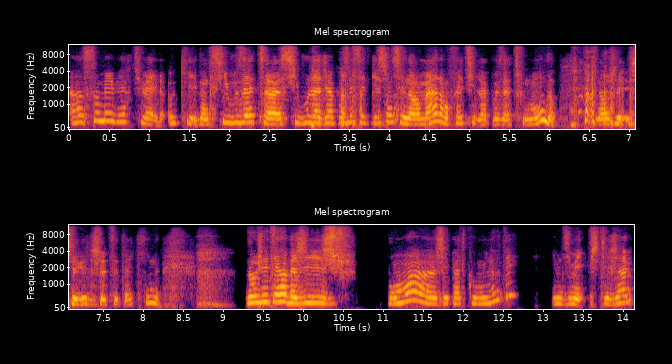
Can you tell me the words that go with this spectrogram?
un, sommet virtuel? Ok, donc si vous êtes, euh, si vous l'avez déjà posé cette question, c'est normal. En fait, il la pose à tout le monde. Non, je, je, te taquine. Donc j'étais là, bah, pour moi, euh, j'ai pas de communauté. Il me dit, mais je t'ai jamais,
